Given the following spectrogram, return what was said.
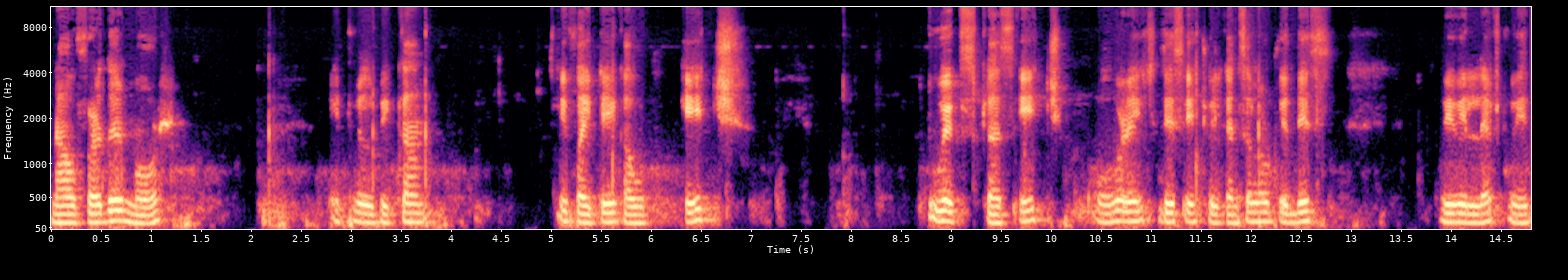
Now furthermore, it will become, if I take out h 2x plus h over h. This h will cancel out with this. We will left with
